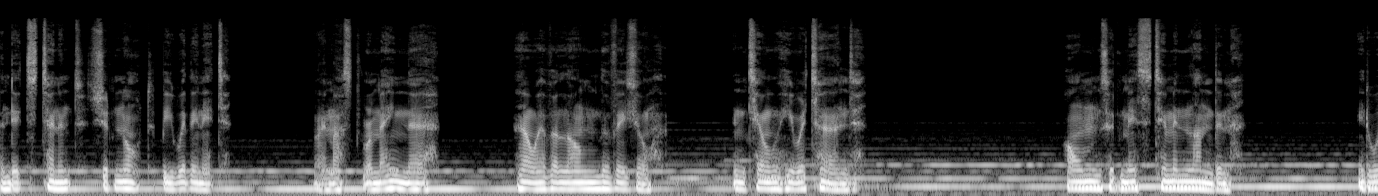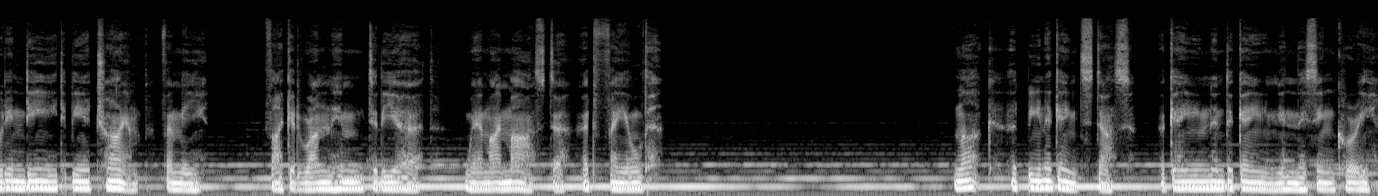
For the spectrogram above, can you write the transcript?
and its tenant should not be within it, I must remain there, however long the vigil, until he returned. Holmes had missed him in London. It would indeed be a triumph for me if I could run him to the earth where my master had failed. Luck had been against us again and again in this inquiry.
